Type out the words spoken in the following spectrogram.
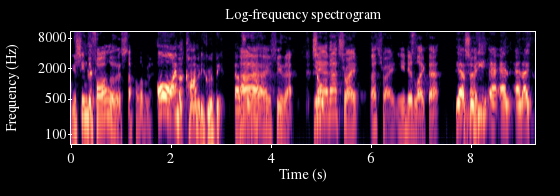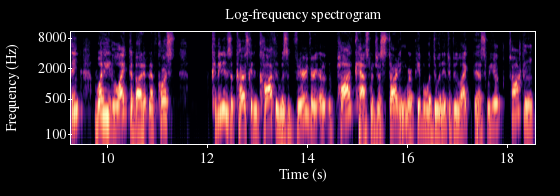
You seem to follow this stuff a little bit. Oh, I'm a comedy groupie. Absolutely. Ah, I see that. So- yeah, that's right. That's right. He did like that. Yeah, so he and and I think what he liked about it, and of course, comedians in cars getting coffee was a very very early, podcasts were just starting where people would do an interview like this where you're talking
